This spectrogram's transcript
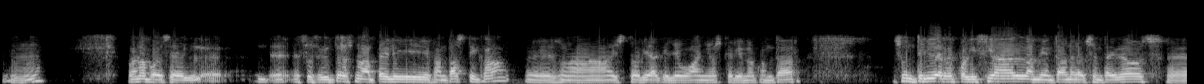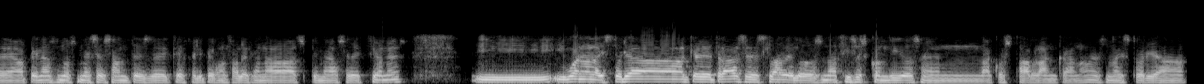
Bueno, pues el, eh, el Sustituto es una peli fantástica, es una historia que llevo años queriendo contar. Es un thriller policial ambientado en el 82, eh, apenas unos meses antes de que Felipe González ganara las primeras elecciones. Y, y bueno, la historia que hay detrás es la de los nazis escondidos en la Costa Blanca, ¿no? Es una historia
